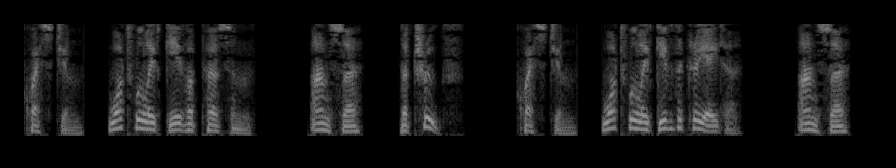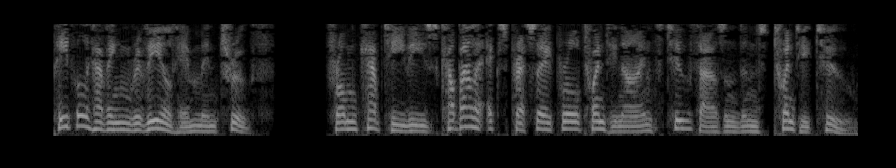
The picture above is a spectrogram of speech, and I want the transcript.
Question, what will it give a person? Answer, the truth. Question, what will it give the Creator? Answer, people having revealed Him in truth. From KabTV's Kabbalah Express April 29, 2022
